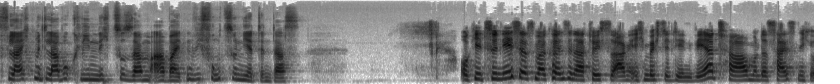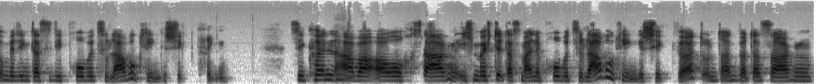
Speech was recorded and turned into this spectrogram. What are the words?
vielleicht mit Laboclean nicht zusammenarbeiten. Wie funktioniert denn das? Okay, zunächst erstmal können Sie natürlich sagen, ich möchte den Wert haben und das heißt nicht unbedingt, dass Sie die Probe zu Laboclean geschickt kriegen. Sie können mhm. aber auch sagen, ich möchte, dass meine Probe zu Laboclean geschickt wird und dann wird das sagen,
